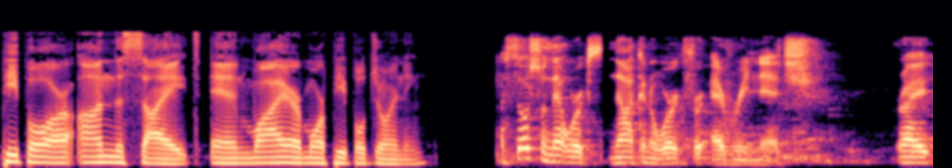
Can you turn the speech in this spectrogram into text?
people are on the site and why are more people joining? A social network's not going to work for every niche, right?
